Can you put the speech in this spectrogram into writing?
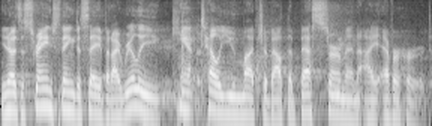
You know, it's a strange thing to say, but I really can't tell you much about the best sermon I ever heard.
